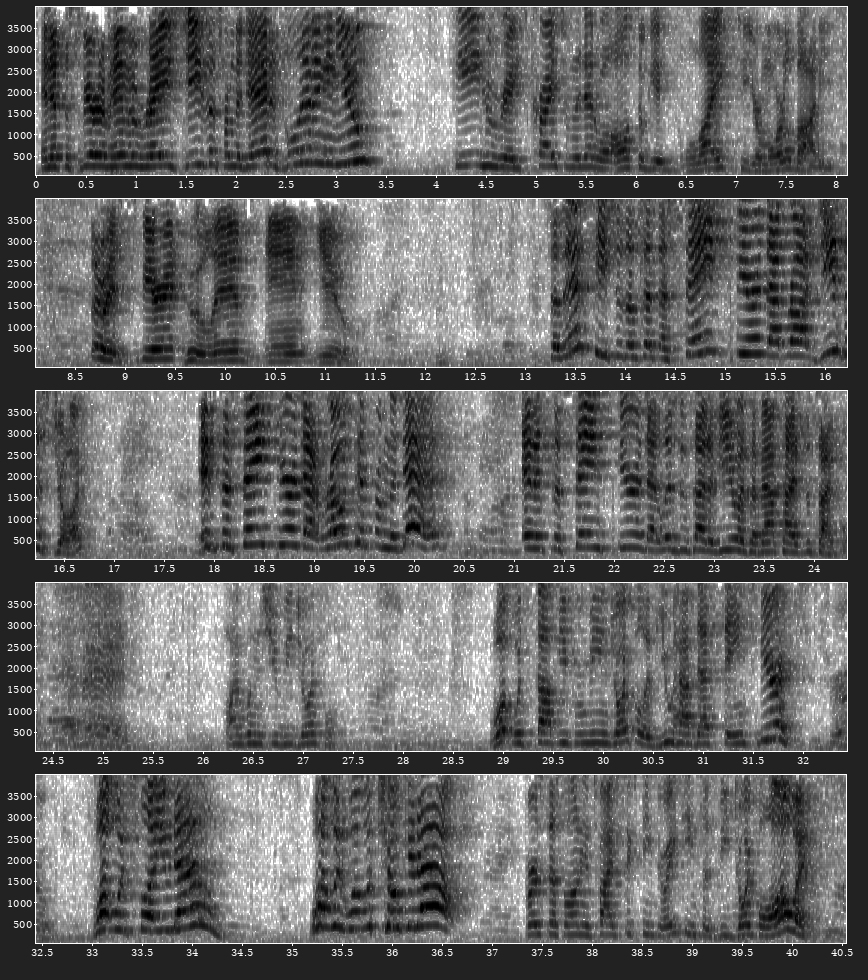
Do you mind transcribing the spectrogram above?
And if the spirit of him who raised Jesus from the dead is living in you, he who raised Christ from the dead will also give life to your mortal bodies through his spirit who lives in you. So this teaches us that the same spirit that brought Jesus joy is the same spirit that rose him from the dead, and it's the same spirit that lives inside of you as a baptized disciple. Amen. Why wouldn't you be joyful? What would stop you from being joyful if you have that same spirit? True. What would slow you down? What would what would choke it out? 1 Thessalonians 5, 16 through 18 says, Be joyful always,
